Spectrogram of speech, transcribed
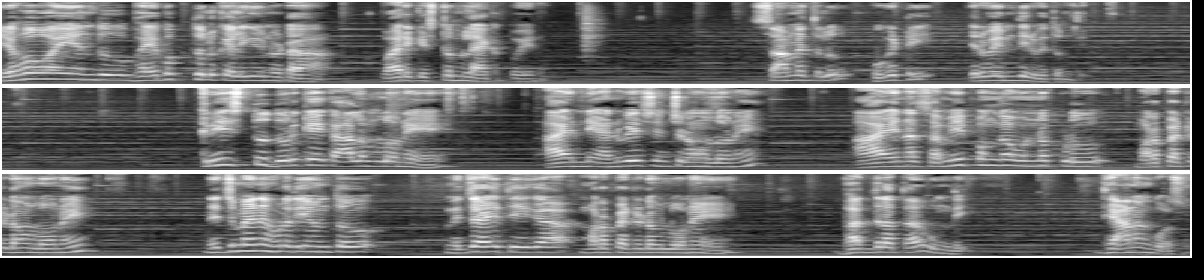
యహోవాయందు భయభక్తులు కలిగి వారికి ఇష్టం లేకపోయాను. సామెతలు ఒకటి ఇరవై ఎనిమిది ఇరవై తొమ్మిది. క్రీస్తు దొరికే కాలంలోనే ఆయన్ని అన్వేషించడంలోనే ఆయన సమీపంగా ఉన్నప్పుడు మొరపెట్టడంలోనే నిజమైన హృదయంతో నిజాయితీగా మొరపెట్టడంలోనే భద్రత ఉంది. ధ్యానం కోసం.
